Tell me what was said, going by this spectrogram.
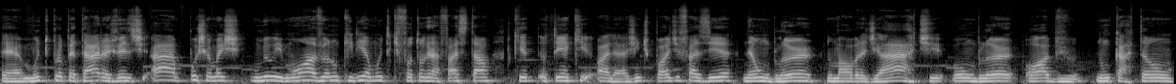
é muito proprietário, às vezes, ah, poxa, mas o meu imóvel eu não queria muito que fotografasse e tal, porque eu tenho aqui, olha, a gente pode fazer né, um blur numa obra de arte, ou um blur óbvio num cartão,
